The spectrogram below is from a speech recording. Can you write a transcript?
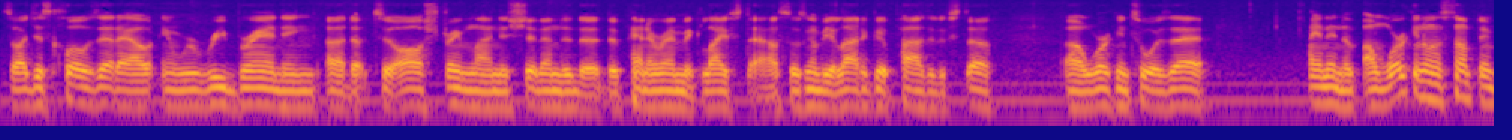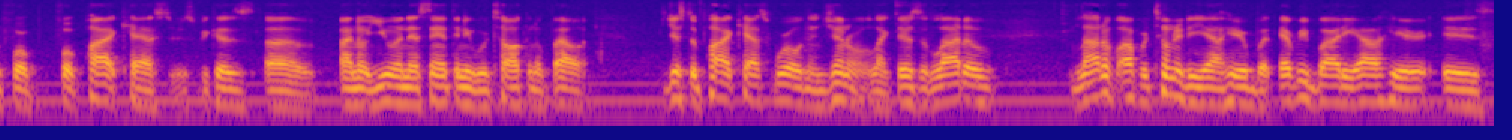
so I just closed that out, and we're rebranding uh, to, to all streamline this shit under the, the panoramic lifestyle. So it's gonna be a lot of good positive stuff uh, working towards that. And then I'm working on something for for podcasters because uh, I know you and S. Anthony were talking about just the podcast world in general. Like there's a lot of a lot of opportunity out here, but everybody out here is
